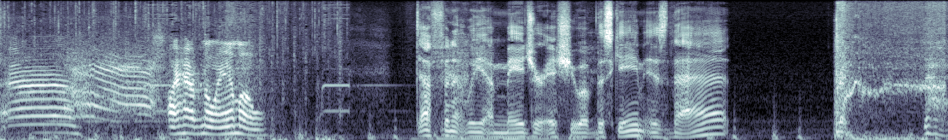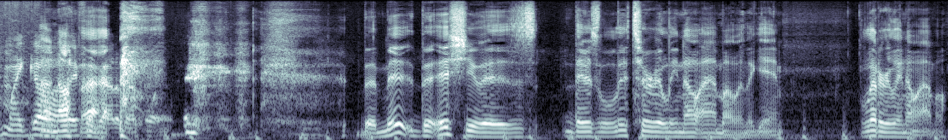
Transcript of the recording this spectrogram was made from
Ah, I have no ammo. Definitely a major issue of this game is that Oh my god, not I that. forgot about that. the the issue is there's literally no ammo in the game. Literally no ammo.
